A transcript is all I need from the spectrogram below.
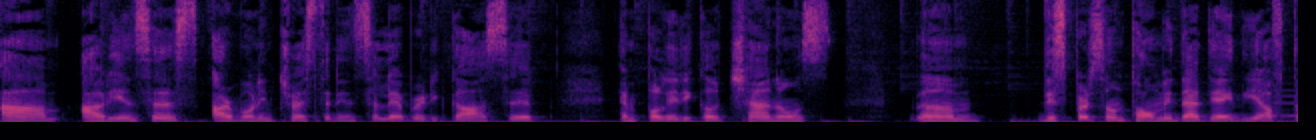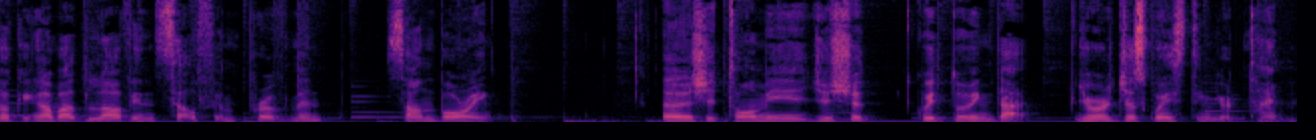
um, audiences are more interested in celebrity gossip and political channels. Um, this person told me that the idea of talking about love and self improvement sound boring. Uh, she told me you should quit doing that. You're just wasting your time.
